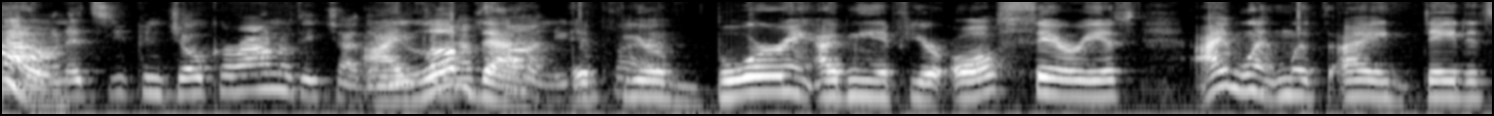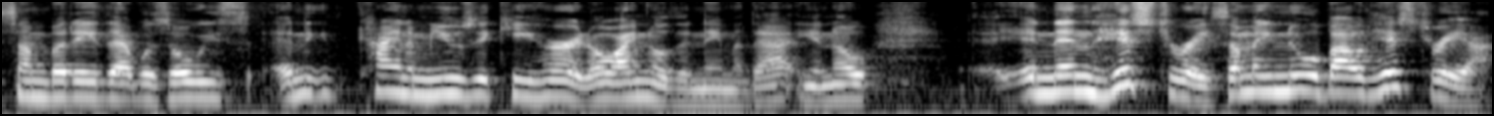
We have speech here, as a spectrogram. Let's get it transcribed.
down. It's you can joke around with each other. I You can love have that. Fun. You if play. you're boring, I mean, if you're all serious, I went with, I dated somebody that was always any kind of music he heard. Oh, I know the name of that, you know. And then history. Somebody knew about history. I,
